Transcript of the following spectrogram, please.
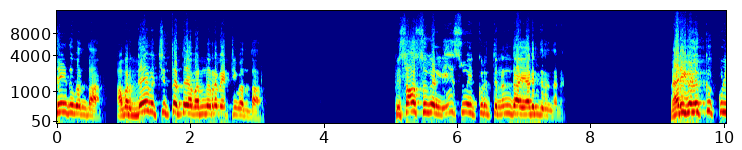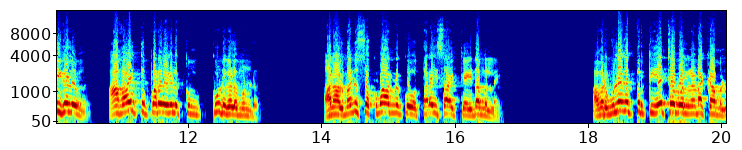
செய்து வந்தார். அவர் தேவ சித்தத்தை அவர் நிறைவேற்றி வந்தார். பிசாசுகள் இயேசுவை குறித்து நன்றாய் அறிந்திருந்தன. நரிகளுக்கு குழிகளும் ஆகாய்த்து பறவைகளுக்கும் கூடுகளும் உண்டு. ஆனால் மனுஷகுமாரனுக்கோ தரை தலை சாய்க்க இடமில்லை. அவர் உலகத்திற்கு ஏற்ற போல நடக்காமல்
